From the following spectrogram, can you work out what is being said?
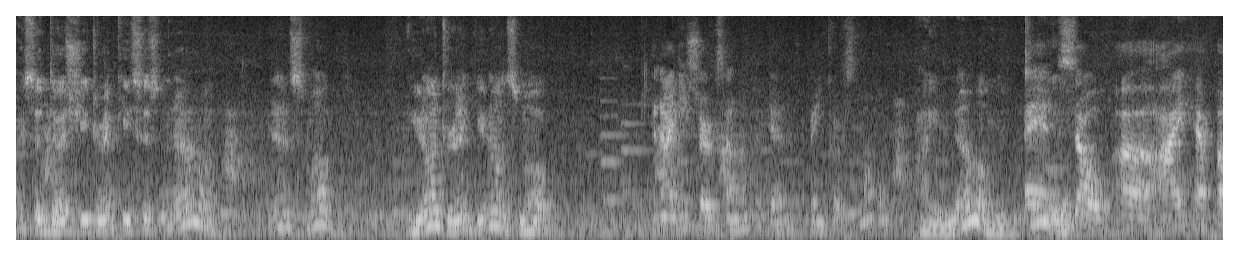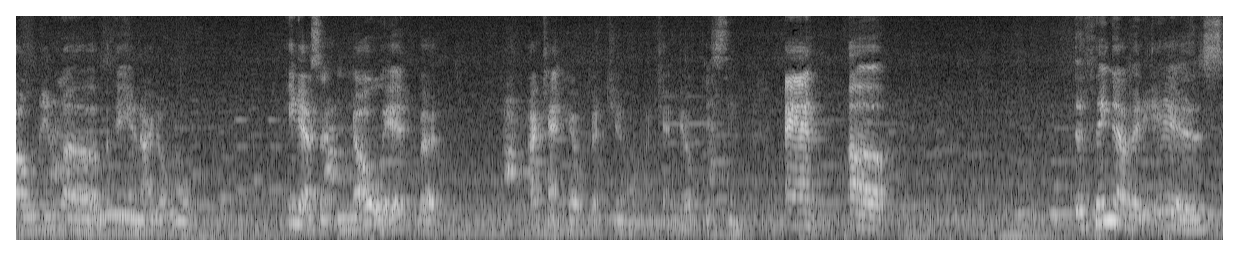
I said, does she drink? He says, no, you don't smoke. You don't drink, you don't smoke. And I deserve someone who doesn't drink or smoke. I know, you do. And so uh, I have fallen in love, and I don't know. He doesn't know it, but I can't help it. You know, I can't help this thing. And uh, the thing of it is,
